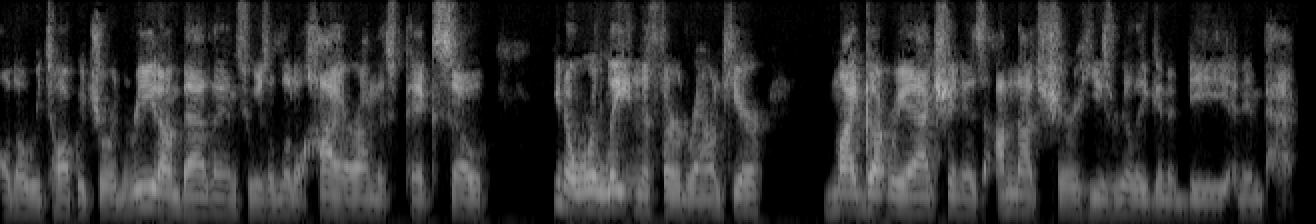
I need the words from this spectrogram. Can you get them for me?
although we talk with Jordan Reid on Badlands, who is a little higher on this pick. So, you know, we're late in the third round here. My gut reaction is I'm not sure he's really going to be an impact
